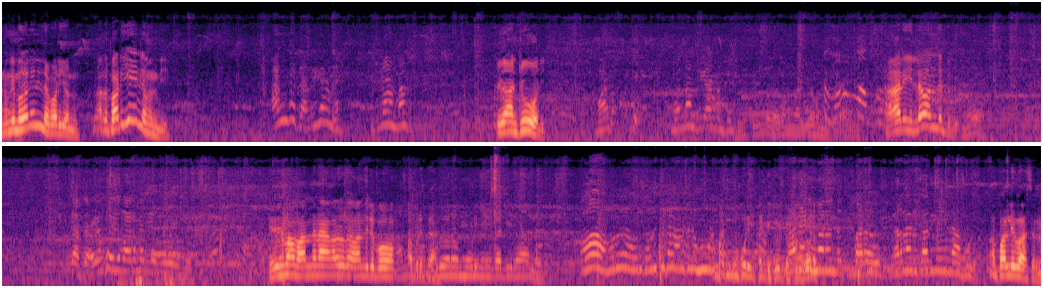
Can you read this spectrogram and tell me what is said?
முந்தி முதல்ல இல்லை படி ஒன்றும் அந்த படியே இல்லை முந்தி. இதான் டூ படி மாதிரி இல்லை வந்துட்டுது. இது சும்மா வந்த நாங்களும் வந்துட்டு போவோம் அப்படித்தான். மூடி கட்டி விட்டு பள்ளி வாசல்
